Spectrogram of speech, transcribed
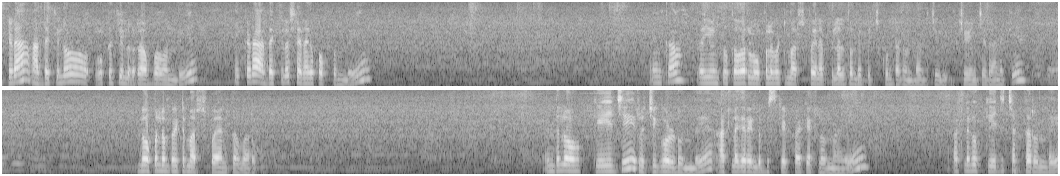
ఇక్కడ అర్ధ కిలో ఒక కిలో రవ్వ ఉంది. ఇక్కడ అర్ధ కిలో శనగపప్పు ఉంది. ఇంకా ఇంకో కవర్ లోపల పెట్టి మర్చిపోయిన పిల్లలతో తెప్పించుకుంటాను ఉండండి చూ చూపించడానికి. లోపల పెట్టి మర్చిపోయాను కవరు. ఇందులో కేజీ రుచి గోల్డ్ ఉంది. అట్లాగే రెండు బిస్కెట్ ప్యాకెట్లు ఉన్నాయి. అట్లాగే ఒక కేజీ చక్కెర ఉంది.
